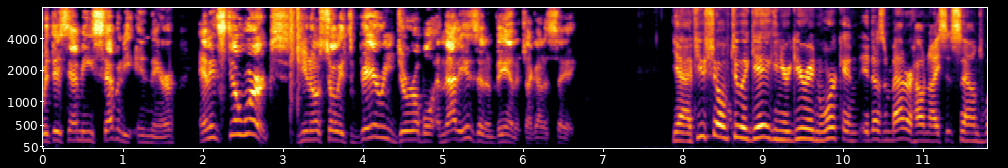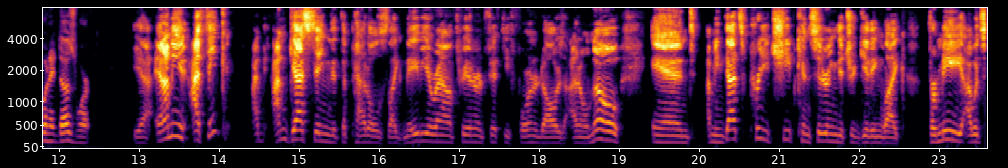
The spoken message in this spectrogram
with this ME70 in there, and it still works. You know, so it's very durable, and that is an advantage. I got to say. Yeah, if you show up to a gig and your gear isn't working, it doesn't matter how nice it sounds when it does work. Yeah, and I mean, I think I'm, guessing that the pedals like maybe around 350 400 dollars i don't know. And i mean that's pretty cheap considering that you're getting like for me i would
